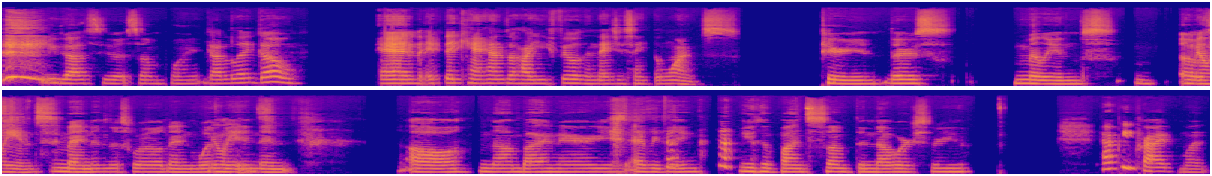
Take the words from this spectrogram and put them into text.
You got to at some point. Gotta let go. And if they can't handle how you feel, then they just ain't the ones. Period. There's millions of Millions. men in this world and women Millions. and all non-binary everything. you can find something that works for you. Happy Pride Month.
